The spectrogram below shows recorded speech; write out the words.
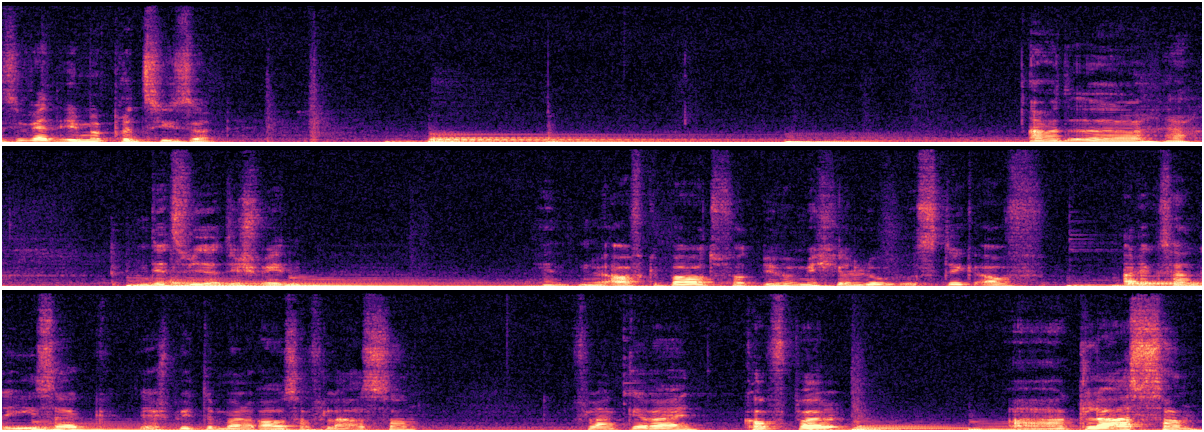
sie werden immer präziser. Aber äh, ja. Und jetzt wieder die Schweden. Hinten aufgebaut von, über Michael Lustig auf Alexander Isak. Der spielt Ball raus auf Larsson. Flanke rein. Kopfball. Ah, Glasson.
